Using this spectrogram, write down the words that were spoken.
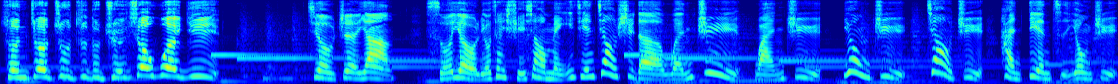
参加这次的全校会议。就这样，所有留在学校每一间教室的文具、玩具、用具、教具和电子用具，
